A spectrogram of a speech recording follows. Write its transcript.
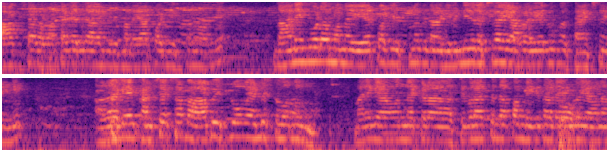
పాకశాల వంటగది మనం ఏర్పాటు చేసుకున్నామండి దానికి కూడా మనం ఏర్పాటు చేసుకున్నది దానికి ఎనిమిది లక్షల యాభై వేలు రూపాయలు శాంక్షన్ అయింది అలాగే construction office room and store room. మనకి ఏమన్నా ఇక్కడ శివరాత్రి తప్ప మిగతా టైంలో ఏమైనా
